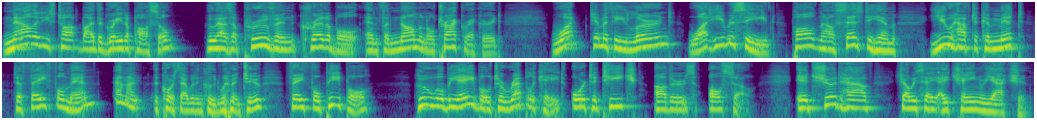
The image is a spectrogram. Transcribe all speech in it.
Now that he's taught by the great apostle, who has a proven, credible, and phenomenal track record, what Timothy learned, what he received, Paul now says to him, You have to commit to faithful men, and I, of course that would include women too, faithful people who will be able to replicate or to teach others also. It should have, shall we say, a chain reaction.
